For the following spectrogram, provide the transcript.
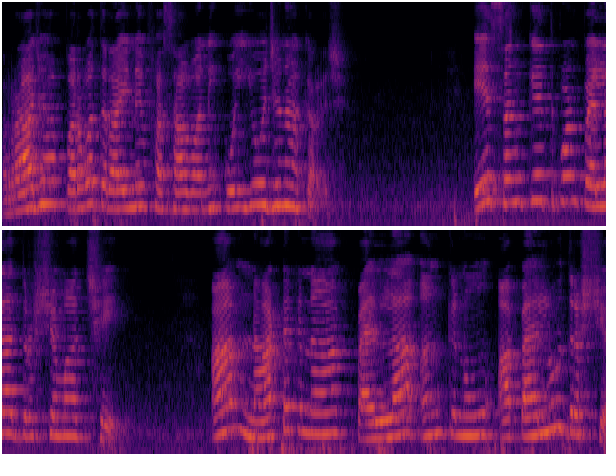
રાજા પર્વતરાયને ફસાવવાની કોઈ યોજના કરે છે. એ સંકેત પણ પહેલા દૃશ્યમાં છે. આમ નાટકના પહેલા અંકનું આ પહેલું દ્રશ્ય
